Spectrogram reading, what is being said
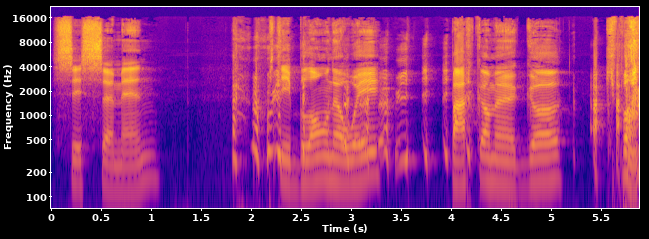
six semaines. Pis T'es blown away oui. par comme un gars qui porte.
